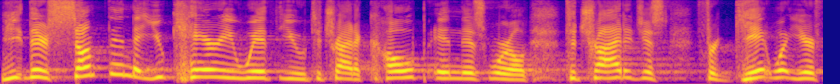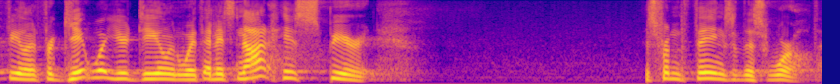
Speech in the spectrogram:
There's something that you carry with you to try to cope in this world, to try to just forget what you're feeling, forget what you're dealing with. And it's not His Spirit, it's from the things of this world.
